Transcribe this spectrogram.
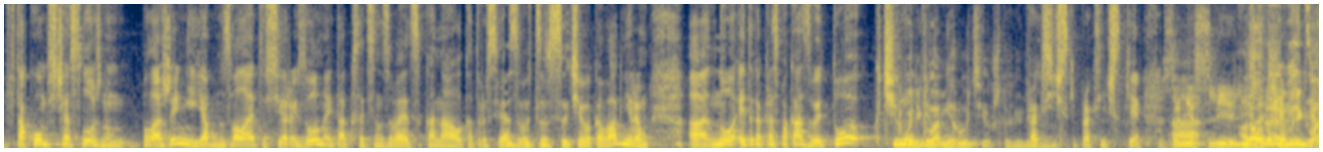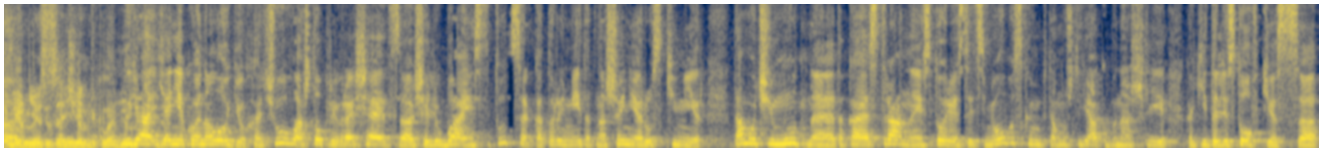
в таком сейчас сложном положении, я бы назвала это серой зоной, и так, кстати, называется канал, который связывается с ЧВК Вагнером, а, но это как раз показывает то, к чему... Вы рекламируете их, что ли? Практически, практически. Занесли. А, а зачем рекламируете? Зачем рекламируете? Ну, я, я некую аналогию хочу, во что превращается вообще любая институция, которая имеет отношение русский мир. Там очень мутная, такая странная история с этими обысками, потому что якобы нашли какие-то листовки с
